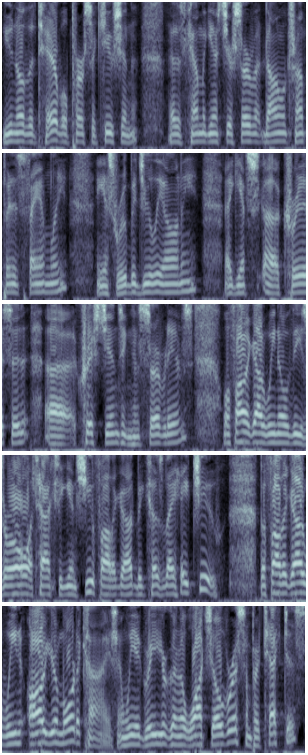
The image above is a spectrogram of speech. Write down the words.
You know the terrible persecution that has come against your servant Donald Trump and his family, against Rudy Giuliani, against uh, uh, Christians and conservatives. Well, Father God, we know these are all attacks against you, Father God, because they hate you. But Father God, we are your Mordecai's, and we agree you're going to watch over us and protect us.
